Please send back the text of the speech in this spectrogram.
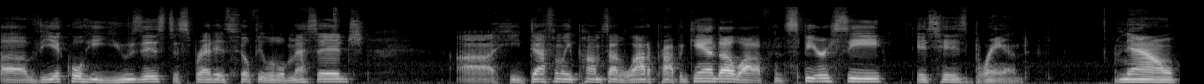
a vehicle he uses to spread his filthy little message. Uh, he definitely pumps out a lot of propaganda, a lot of conspiracy. It's his brand. Now,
